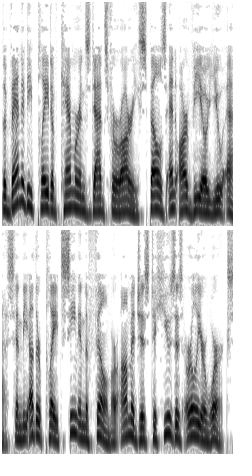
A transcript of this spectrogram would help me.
The vanity plate of Cameron's dad's Ferrari spells NRVOUS and the other plates seen in the film are homages to Hughes's earlier works,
